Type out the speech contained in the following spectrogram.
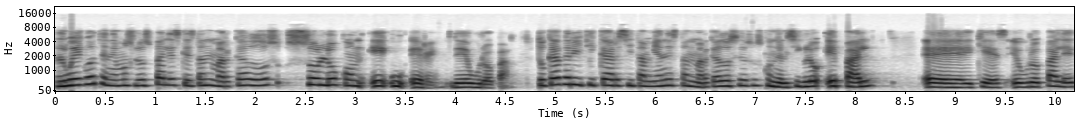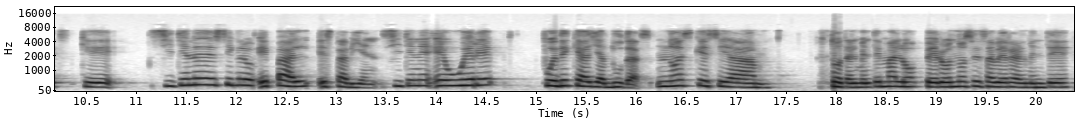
Luego tenemos los pallets que están marcados solo con EUR de Europa. Toca verificar si también están marcados esos con el siglo EPAL, eh, que es Europallets, que si tiene siglo EPAL, está bien. Si tiene EUR, puede que haya dudas. No es que sea totalmente malo, pero no se sabe realmente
